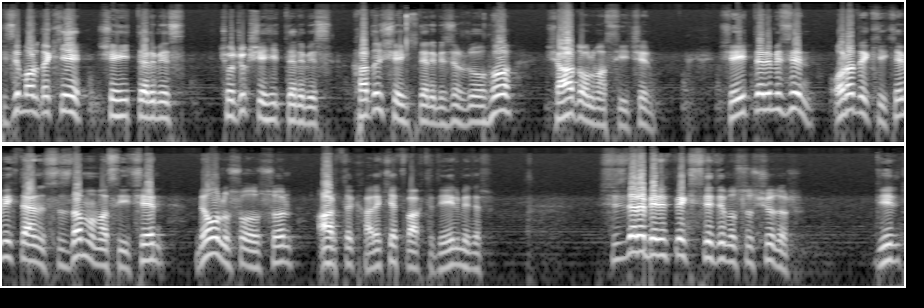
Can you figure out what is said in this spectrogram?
Bizim oradaki şehitlerimiz, çocuk şehitlerimiz, kadın şehitlerimizin ruhu şad olması için, şehitlerimizin oradaki kemiklerinin sızlamaması için ne olursa olsun artık hareket vakti değil midir? Sizlere belirtmek istediğim husus şudur. Dinç,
